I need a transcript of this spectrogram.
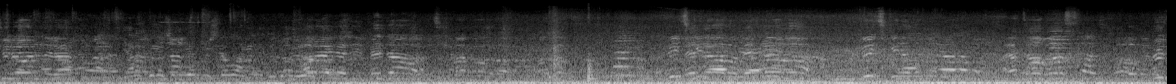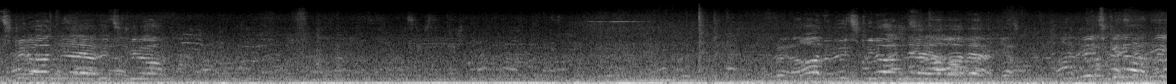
kilo 10 lira. Yarım kilosu 70 lira var. Parayla değil bedava. Bak Allah. 3 kilo 10 lira. 3 kilo 10 lira alalım. Ya tamam. 3 kilo 10 lira ya 3 kilo. Abi 3 kilo 10 lira ya abi. Abi 3 kilo 3.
